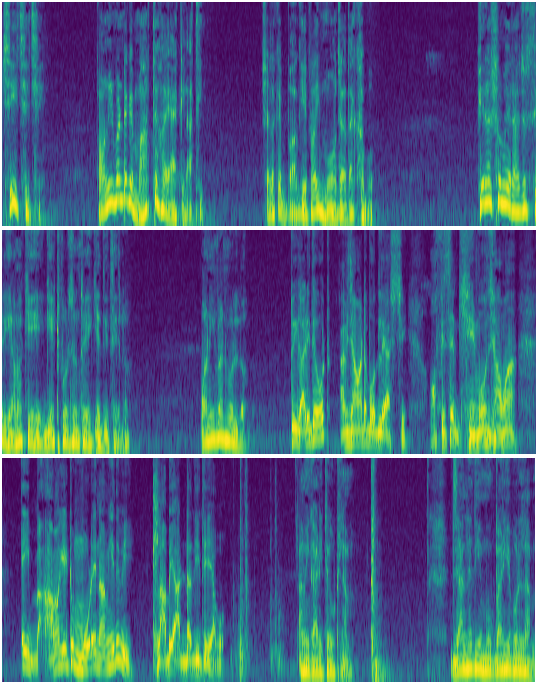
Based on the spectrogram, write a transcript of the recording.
ছি ছি ছি। অনির্বাণটাকে মারতে হয় এক লাথি। শালাকে বাগে পাই মজা দেখাবো। ফেরার সময় রাজশ্রী আমাকে গেট পর্যন্ত এগিয়ে দিতে এলো। অনির্বাণ বলল তুই গাড়িতে ওঠ আমি জামাটা বদলে আসছি। অফিসের ঘেমো জামা এই আমাকে একটু মোড়ে নামিয়ে দিবি? ক্লাবে আড্ডা দিতে যাব। আমি গাড়িতে উঠলাম। জানলা দিয়ে মুখ বাড়িয়ে বললাম,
